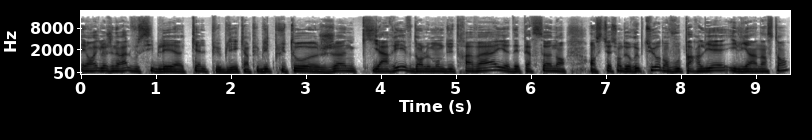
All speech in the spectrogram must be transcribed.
et en règle générale, vous ciblez euh, quel public? Un public plutôt euh, jeune qui arrive dans le monde du travail, des personnes en, en situation de rupture dont vous parliez il y a un instant?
